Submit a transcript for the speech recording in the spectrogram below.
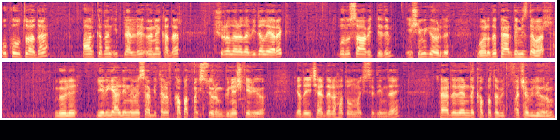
O koltuğa da arkadan iplerle öne kadar şuralara da vidalayarak bunu sabitledim. İşimi gördü. Bu arada perdemiz de var. Böyle yeri geldiğinde mesela bir tarafı kapatmak istiyorum. Güneş geliyor. Ya da içeride rahat olmak istediğimde. Perdelerini de açabiliyorum.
